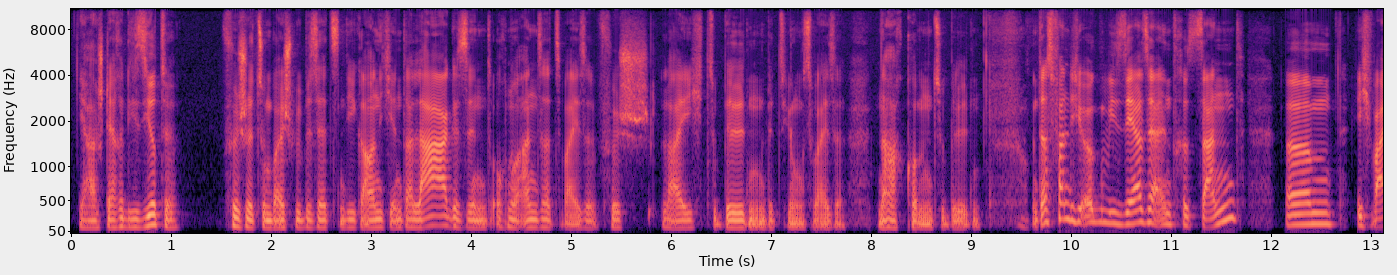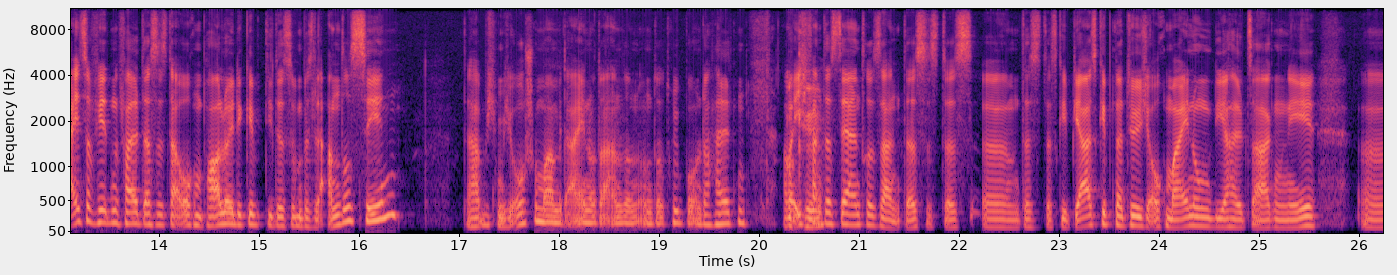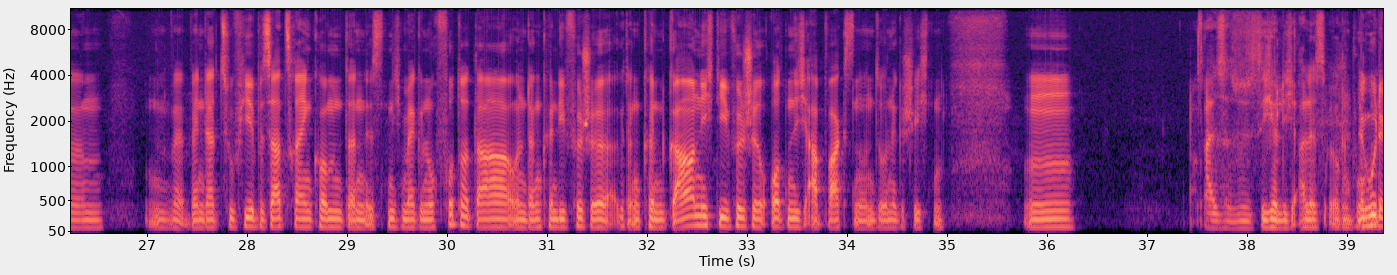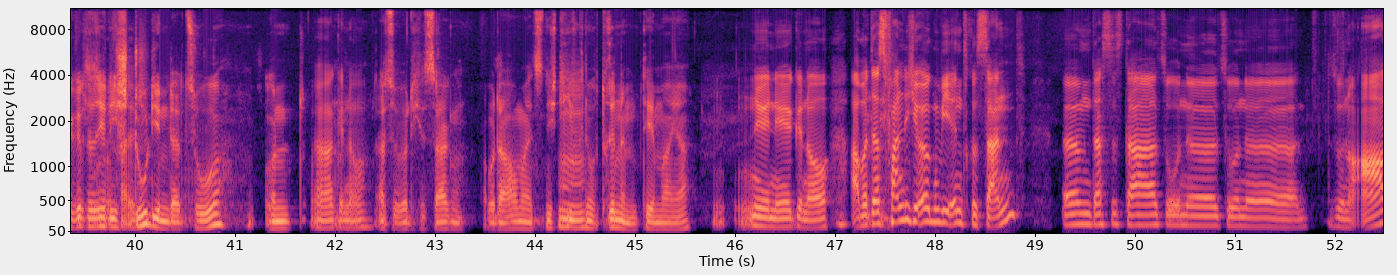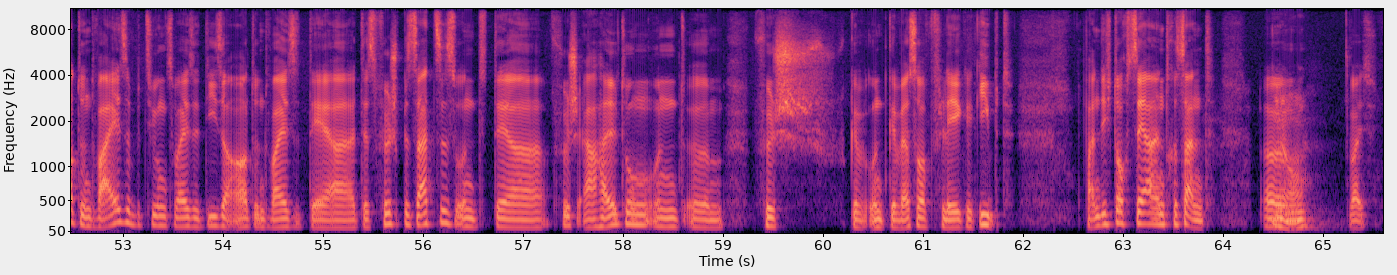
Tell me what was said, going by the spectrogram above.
ja, sterilisierte Fische zum Beispiel besetzen, die gar nicht in der Lage sind, auch nur ansatzweise Fischleich zu bilden, beziehungsweise Nachkommen zu bilden. Und das fand ich irgendwie sehr, sehr interessant. Ähm, ich weiß auf jeden Fall, dass es da auch ein paar Leute gibt, die das so ein bisschen anders sehen. Da habe ich mich auch schon mal mit ein oder anderen unter, drüber unterhalten. Aber ich Okay. fand das sehr interessant, dass es das, ähm, dass es das gibt. Ja, es gibt natürlich auch Meinungen, die halt sagen, nee, ähm, wenn da zu viel Besatz reinkommt, dann ist nicht mehr genug Futter da und dann können die Fische, dann können gar nicht die Fische ordentlich abwachsen und so eine Geschichten. Mm. Also sicherlich alles irgendwo. Ja gut, da gibt es sicherlich Studien dazu. Und ja, genau. Also würde ich es sagen. Aber da haben wir jetzt nicht tief mhm. genug drin im Thema, ja. Nee, nee, genau. Aber das fand ich irgendwie interessant, dass es da so eine, so, eine, so eine Art und Weise, beziehungsweise diese Art und Weise der, des Fischbesatzes und der Fischerhaltung und ähm, Fisch- und Gewässerpflege gibt. Fand ich doch sehr interessant. Ähm, ja. Weiß.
